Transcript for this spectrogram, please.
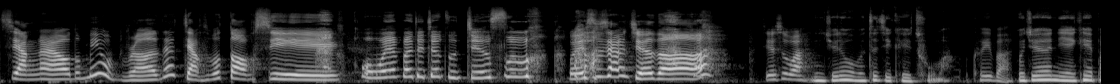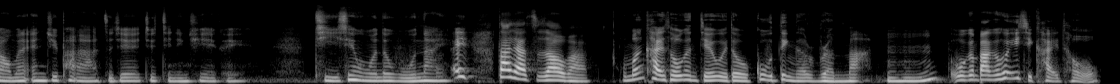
讲啊，我都没有人在讲什么东西，我们要不要就这样子结束？我也是这样觉得。结束吧，你觉得我们自己可以出吗？可以吧？我觉得你也可以把我们的 NG part 啊，直接就剪进去也可以，体现我们的无奈。哎，大家知道吗？我们开头跟结尾都有固定的人嘛。嗯哼我跟八哥会一起开头，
